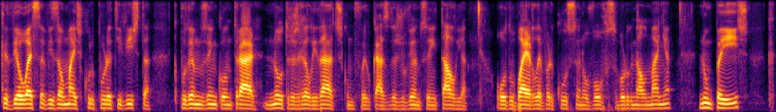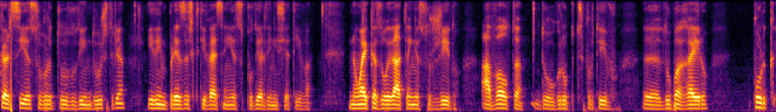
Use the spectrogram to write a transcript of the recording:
que deu essa visão mais corporativista que podemos encontrar noutras realidades, como foi o caso da Juventus em Itália ou do Bayer Leverkusen ou Wolfsburg na Alemanha, num país que carecia sobretudo de indústria e de empresas que tivessem esse poder de iniciativa. Não é casualidade tenha surgido à volta do grupo desportivo uh, do Barreiro porque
